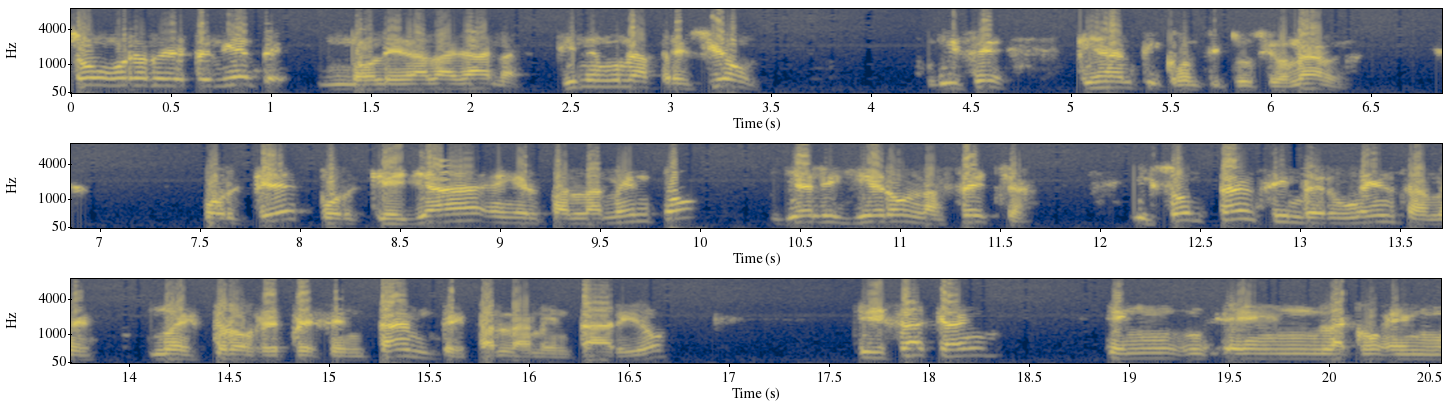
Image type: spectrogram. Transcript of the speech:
Son órganos independientes, no le da la gana, tienen una presión, dice que es anticonstitucional. ¿Por qué? Porque ya en el Parlamento ya eligieron la fecha y son tan sinvergüenza nuestros representantes parlamentarios que sacan en, en la en,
